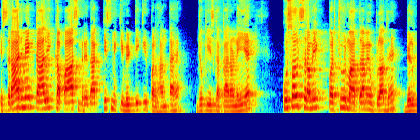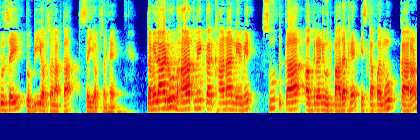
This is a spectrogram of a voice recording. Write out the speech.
इस राज्य में काली कपास मृदा किस्म की मिट्टी की प्रधानता है। जो कि इसका कारण नहीं है। कुशल श्रमिक प्रचुर मात्रा में उपलब्ध है। बिल्कुल सही तो बी ऑप्शन आपका सही ऑप्शन है। तमिलनाडु, भारत में कारखाना निर्मित सूत का अग्रणी उत्पादक है। इसका प्रमुख कारण,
